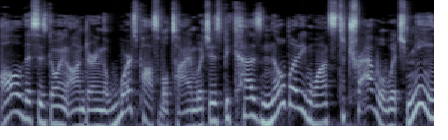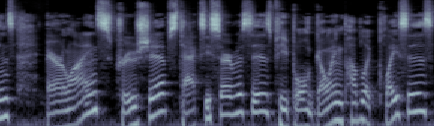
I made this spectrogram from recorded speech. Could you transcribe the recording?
all of this is going on during the worst possible time, which is because nobody wants to travel, which means airlines, cruise ships, taxi services, people going public places,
